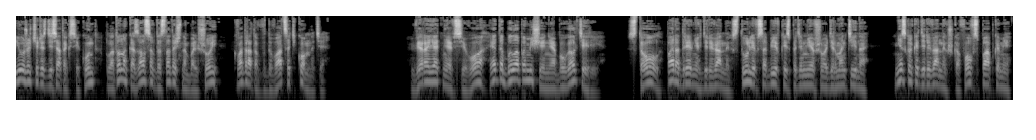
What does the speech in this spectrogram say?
и уже через десяток секунд Платон оказался в достаточно большой, квадратов в 20, комнате. Вероятнее всего, это было помещение бухгалтерии. Стол, пара древних деревянных стульев с обивкой из потемневшего дермантина, несколько деревянных шкафов с папками,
